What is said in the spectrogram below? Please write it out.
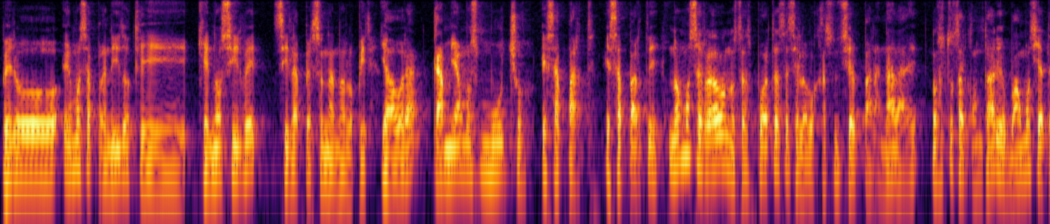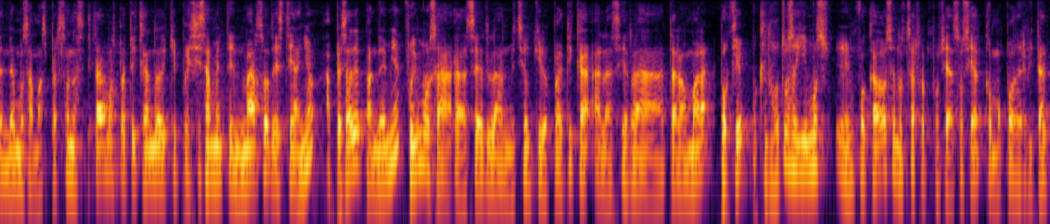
Pero hemos aprendido que, que no sirve si la persona no lo pide. Y ahora cambiamos mucho esa parte. Esa parte, no hemos cerrado nuestras puertas hacia la vocación social para nada, ¿eh? Nosotros al contrario, vamos y atendemos a más personas. Estábamos platicando de que precisamente en marzo de este año, a pesar de pandemia, fuimos a, hacer la admisión quiropráctica a la Sierra Tarahumara. ¿Por qué? Porque nosotros seguimos enfocados en nuestra responsabilidad social como poder vital,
